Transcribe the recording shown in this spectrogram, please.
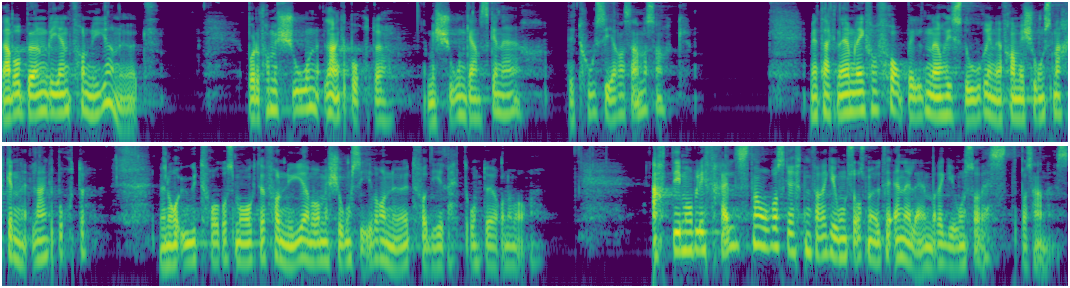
La vår bønn bli en fornya nød. Både for misjon langt borte og misjon ganske nær. Det er to sider av samme sak. Vi er takknemlige for forbildene og historiene fra misjonsmerken langt borte. Men nå utfordres vi òg til å fornye vår misjonsiver og nød for de rett rundt ørene våre. At de må bli frelst av overskriften for regionsårsmøtet til NLM Region Sør-Vest på Sandnes.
